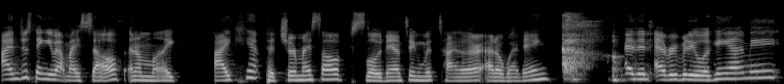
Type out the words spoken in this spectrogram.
I'm just thinking about myself and I'm like, I can't picture myself slow dancing with Tyler at a wedding and then everybody looking at me.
